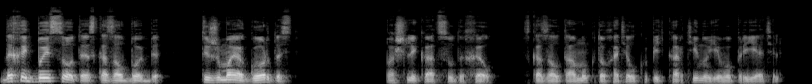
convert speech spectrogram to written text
Да хоть бы и сотое, сказал Бобби. Ты же моя гордость. Пошли-ка отсюда, Хел, сказал тому, кто хотел купить картину его приятель.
